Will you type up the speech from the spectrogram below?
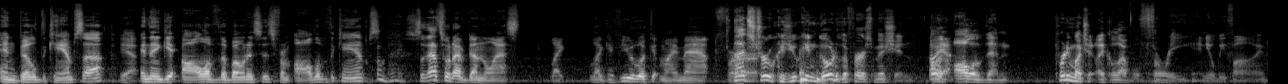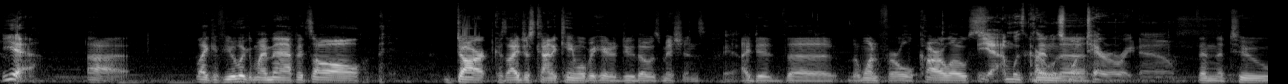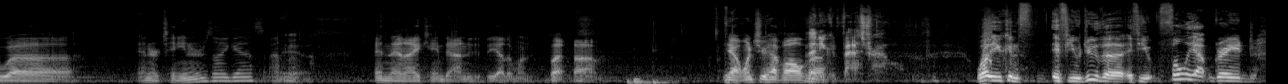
and build the camps up, Mm-hmm. Yeah. and then get all of the bonuses from all of the camps. Oh, nice. So that's what I've done the last, like, like if you look at my map, for, That's true because you can go to the first mission. Oh, on yeah. all of them, pretty much at like a level three, and you'll be fine. Yeah. Uh, like if you look at my map, it's all dark because I just kind of came over here to do those missions. Yeah. I did the the one for old Carlos. Yeah, I'm with Carlos the- Montero right now. Then the two uh, entertainers, I guess. I don't know. Yeah. And then I came down and did the other one. But um, yeah, once you have all the then you can fast travel. well, you can if you do the if you fully upgrade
